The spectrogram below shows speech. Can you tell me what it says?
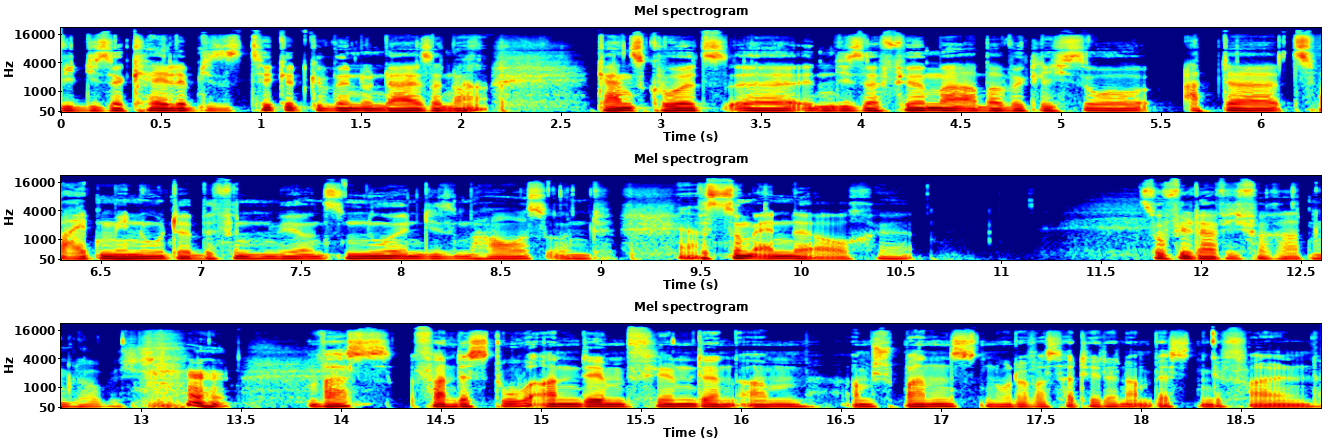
wie dieser Caleb dieses Ticket gewinnt und da ist er noch Ja. ganz kurz äh, in dieser Firma, aber wirklich so ab der zweiten Minute befinden wir uns nur in diesem Haus und Ja. bis zum Ende auch, ja. So viel darf ich verraten, glaube ich. Was fandest du an dem Film denn am, am spannendsten oder was hat dir denn am besten gefallen?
